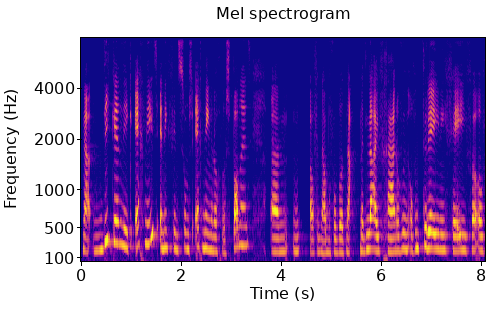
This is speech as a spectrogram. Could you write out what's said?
Nou, die kende ik echt niet. En ik vind soms echt dingen nog wel spannend. Um, of ik nou bijvoorbeeld nou, met live gaan of een, of een training geven of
